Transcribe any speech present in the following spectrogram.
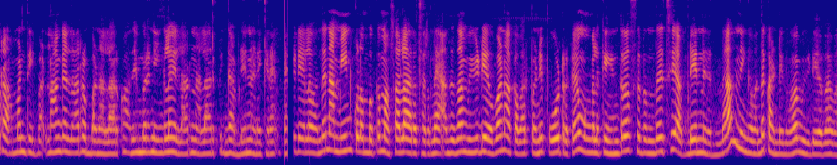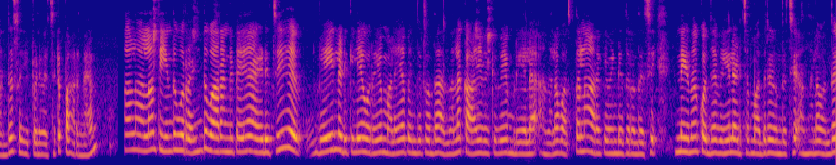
ஒரு அம்மன் தீபம் தீபா. நாங்கள் எல்லோரும் ரொம்ப நல்லா இருக்கோம் அதே மாதிரி நீங்களும் எல்லோரும் நல்லா இருப்பீங்க அப்படின்னு நினைக்கிறேன். வீடியோவில் வந்து நான் மீன் குழம்புக்கு மசாலா அரைச்சிருந்தேன். அதுதான் வீடியோவை நான் கவர் பண்ணி போட்டிருக்கேன். உங்களுக்கு இன்ட்ரெஸ்ட் இருந்துச்சு அப்படின்னு இருந்தால் நீங்கள் வந்து கண்டினியூவாக வீடியோவை வந்து சேவ் பண்ணி வச்சுட்டு பாருங்கள் மசாலாலாம் தீர்ந்து ஒரு ரெண்டு வாரங்கிட்டே ஆயிடுச்சு. வெயில் அடிக்கலையே ஒரே மழையாக பெஞ்சிட்டு இருந்தா அதனால காய வைக்கவே முடியலை. அதனால் வத்தலாம் அரைக்க வேண்டியது இருந்துச்சு. இன்றைக்கி தான் கொஞ்சம் வெயில் அடித்த மாதிரி இருந்துச்சு. அதனால் வந்து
